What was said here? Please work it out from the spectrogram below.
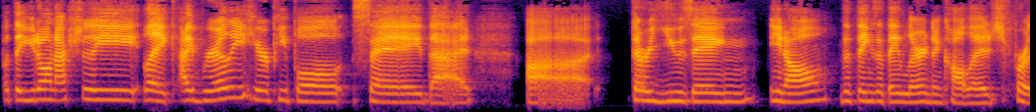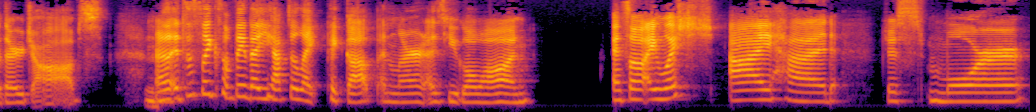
but then you don't actually like i rarely hear people say that uh they're using you know the things that they learned in college for their jobs. Mhm. and it's just like something that you have to like pick up and learn as you go on. And so i wish i had just more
